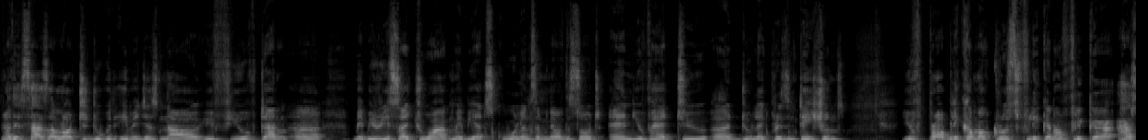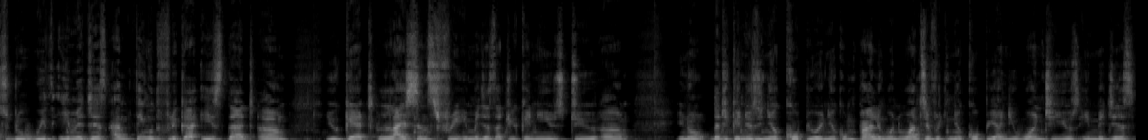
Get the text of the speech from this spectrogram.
Now, this has a lot to do with images. Now, if you've done uh, maybe research work, maybe at school and something of the sort, and you've had to uh, do like presentations, you've probably come across Flickr. Now, Flickr has to do with images, and the thing with Flickr is that um, you get license-free images that you can use to, um, you know, that you can use in your copy when you're compiling. When once you've written your copy and you want to use images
